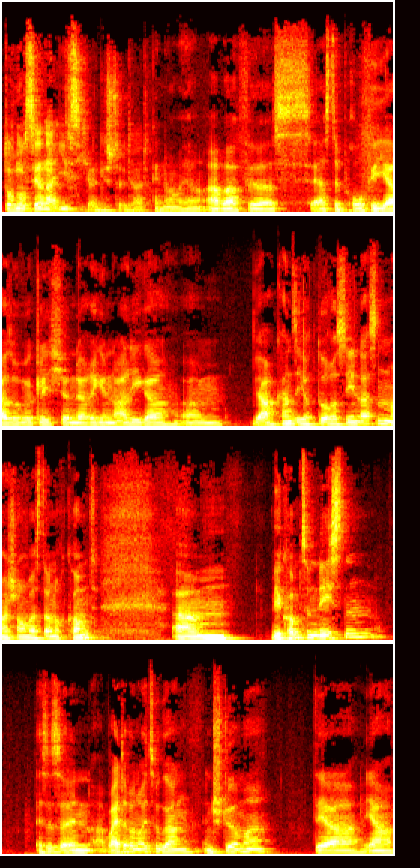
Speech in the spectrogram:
doch noch sehr naiv sich angestellt hat. Genau, ja. Aber für das erste Profijahr so wirklich in der Regionalliga, ähm, ja, kann sich auch durchaus sehen lassen. Mal schauen, was da noch kommt. Ähm, wir kommen zum nächsten. Es ist ein weiterer Neuzugang, ein Stürmer, der ja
